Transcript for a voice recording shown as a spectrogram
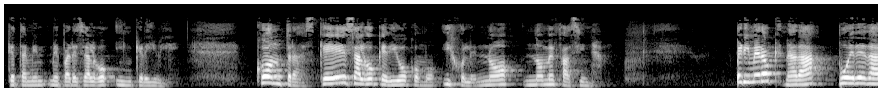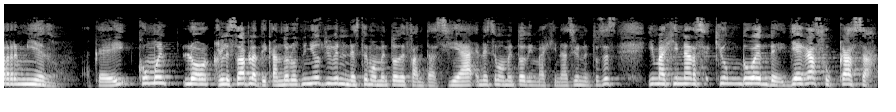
que también me parece algo increíble. Contras, que es algo que digo como, híjole, no, no me fascina. Primero que nada, puede dar miedo. ¿Ok? Como lo que les estaba platicando, los niños viven en este momento de fantasía, en este momento de imaginación. Entonces, imaginarse que un duende llega a su casa,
